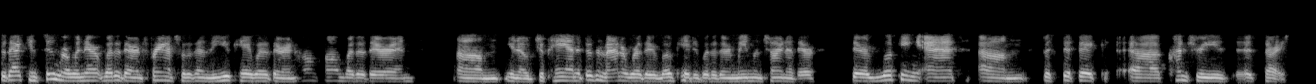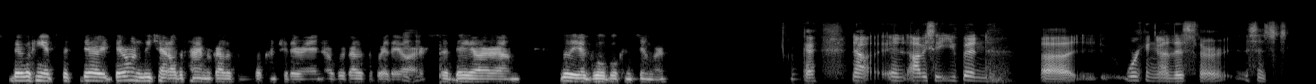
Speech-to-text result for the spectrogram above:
So that consumer, when they're whether they're in France, whether they're in the UK, whether they're in Hong Kong, whether they're in um, you know Japan, it doesn't matter where they're located, whether they're in mainland China. They're they're looking at um, specific uh, countries. Uh, sorry, they're looking at they're they're on WeChat all the time, regardless of what country they're in or regardless of where they are. So they are um, really a global consumer. Okay. Now, and obviously, you've been uh, working on this for, since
